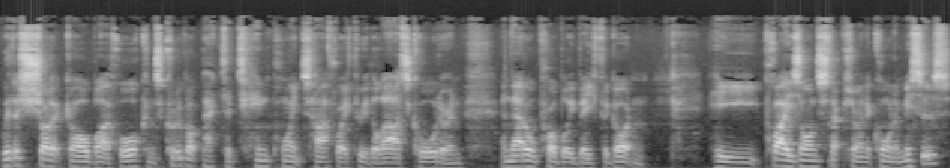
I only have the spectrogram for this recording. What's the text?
with a shot at goal by Hawkins, could have got back to 10 points halfway through the last quarter, and, and that'll probably be forgotten. He plays on, snaps around the corner, misses.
